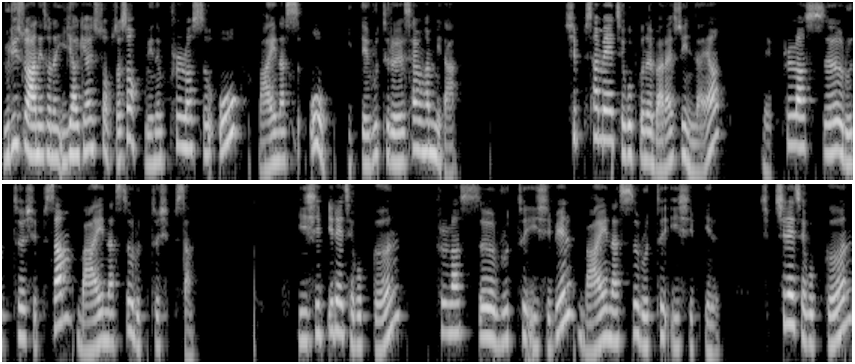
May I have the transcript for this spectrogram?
유리수 안에서는 이야기할 수 없어서 우리는 플러스 5, 마이너스 5 이때 루트를 사용합니다. 13의 제곱근을 말할 수 있나요? 네, 플러스 루트 13, 마이너스 루트 13. 21의 제곱근 플러스 루트 21 마이너스 루트 21 17의 제곱근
